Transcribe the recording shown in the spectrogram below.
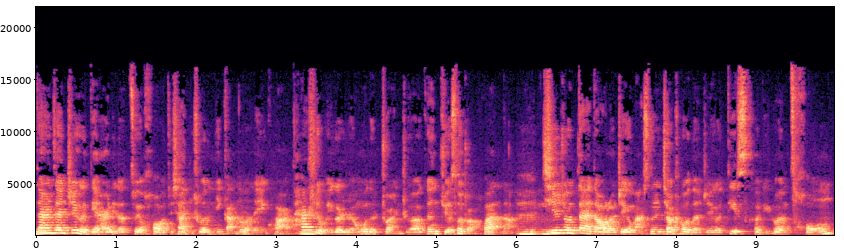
但是在这个电影里的最后，就像你说的，你感动的那一块儿，它是有一个人物的转折跟角色转换的。其实就带到了这个马斯顿教授的这个 DISC 理论，从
